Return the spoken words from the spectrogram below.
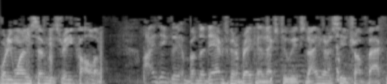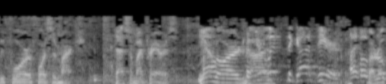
602-926-4173. Call him. I think the, but the dam's going to break in the next two weeks. Now you're going to see Trump back before the 4th of March. That's what my prayer is. Dear Lord God, lips to God's ears. I hope. Baruch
